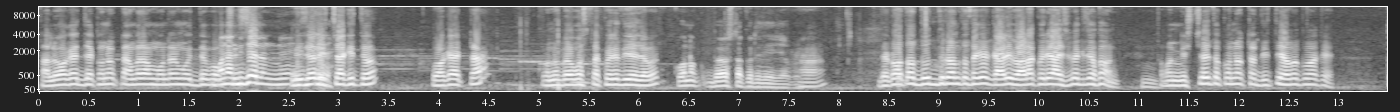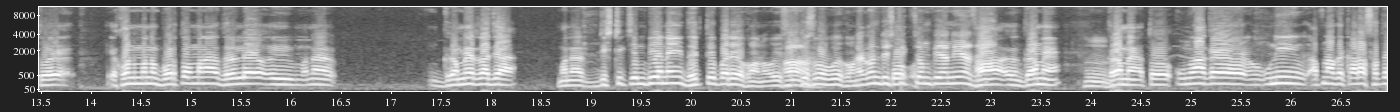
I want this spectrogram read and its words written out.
তাহলে ওকে যে কোনো একটা আমরা মনের মধ্যে মানে নিজের নিজের নিজের ইচ্ছাকৃত ওকে একটা কোনো ব্যবস্থা করে দিয়ে যাবে। কোনো ব্যবস্থা করে দিয়ে যাবে। হ্যাঁ। দেখো অত দূর দূরান্ত থেকে গাড়ি ভাড়া করে আসবে যখন? তখন নিশ্চয়ই তো কোনো একটা দিতে হবে ওকে তো এখন মানে বর্তমানে ধরলে ওই মানে গ্রামের রাজা মানে ডিস্ট্রিক্ট চ্যাম্পিয়নই ধরতে পারে এখন ওই হ্যাঁ, সন্তোষ বাবু এখন এখন ডিস্ট্রিক্ট চ্যাম্পিয়নই আছে। হ্যাঁ গ্রামে গ্রামে। তো উনাকে উনি আপনাদের কারার সাথে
